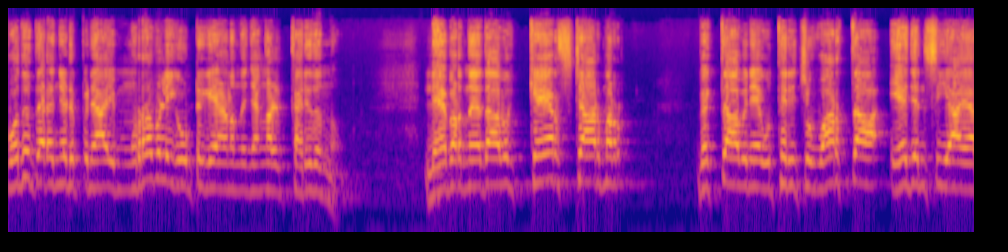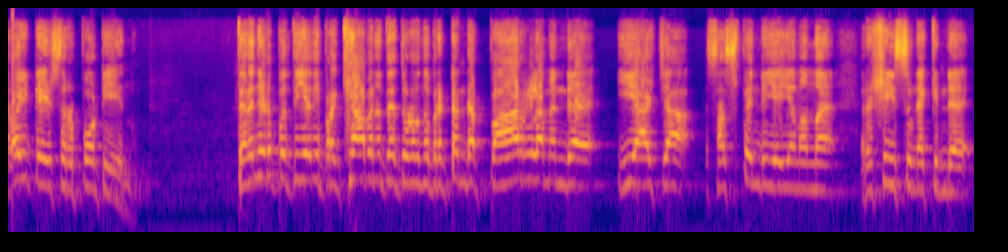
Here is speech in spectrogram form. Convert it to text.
പൊതു തെരഞ്ഞെടുപ്പിനായി മുറവിളി കൂട്ടുകയാണെന്ന് ഞങ്ങൾ കരുതുന്നു. ലേബർ നേതാവ് കെയർ സ്റ്റാർമർ വക്താവിനെ ഉദ്ധരിച്ച് വാർത്താ ഏജൻസിയായ റോയിറ്റേഴ്സ് റിപ്പോർട്ട് ചെയ്യുന്നു. തെരഞ്ഞെടുപ്പ് തീയതി പ്രഖ്യാപനത്തെ തുടർന്ന് ബ്രിട്ടന്റെ പാർലമെന്റ് ഈ ആഴ്ച സസ്പെൻഡ് ചെയ്യുമെന്ന് ഋഷി സുനക്കിന്റെ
